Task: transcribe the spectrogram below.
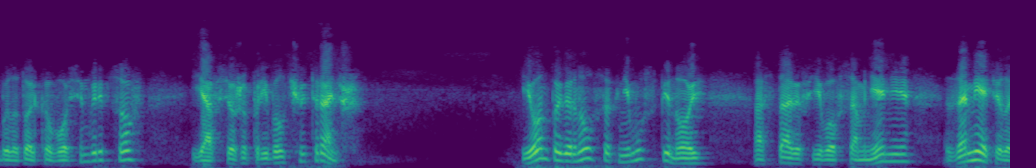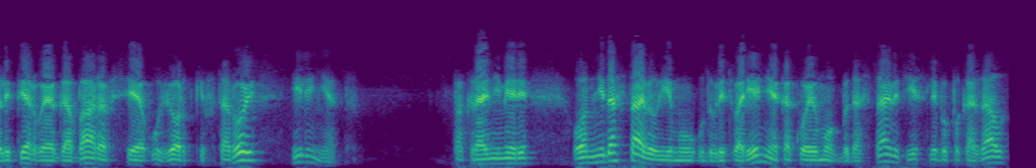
было только восемь гребцов, я все же прибыл чуть раньше. И он повернулся к нему спиной, оставив его в сомнении, заметила ли первая Габара все увертки второй или нет. По крайней мере, он не доставил ему удовлетворения, какое мог бы доставить, если бы показал,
